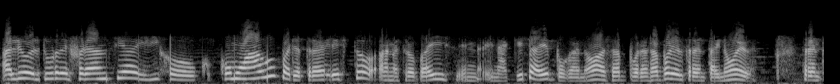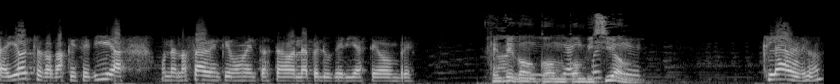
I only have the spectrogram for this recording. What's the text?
algo del Tour de Francia y dijo, "C- ¿cómo hago para traer esto a nuestro país? En, en aquella época, ¿no? Allá por allá por el 39, 38 capaz que sería, uno no sabe en qué momento estaba en la peluquería este hombre. Gente Ah. con, con, visión. que- claro.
